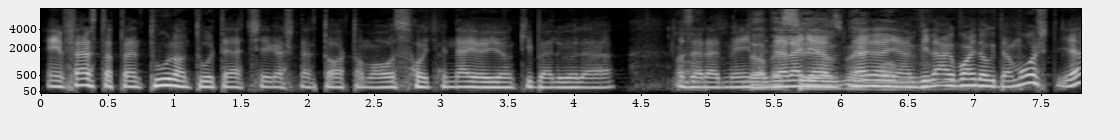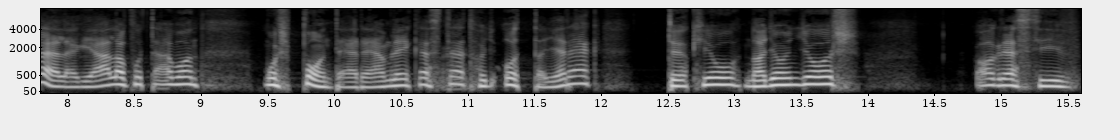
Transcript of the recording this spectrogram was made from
én Verstappen túlon túl tehetségesnek tartom ahhoz, hogy, hogy ne jöjjön ki belőle az Na, eredmény, hogy ne legyen, ne legyen világbajnok, de most jelenlegi állapotában most pont erre emlékeztet, hogy ott a gyerek tök jó, nagyon gyors, agresszív,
